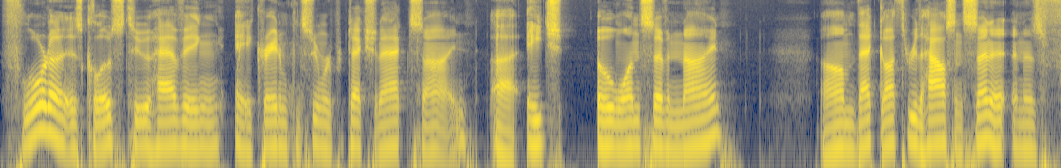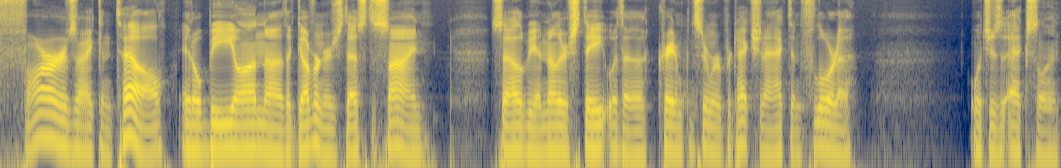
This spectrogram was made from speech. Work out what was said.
Florida is close to having a Kratom Consumer Protection Act signed, uh, H0179. Um, that got through the House and Senate, and as far as I can tell, it'll be on uh, the governor's desk to sign. So that'll be another state with a Kratom Consumer Protection Act in Florida, which is excellent.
